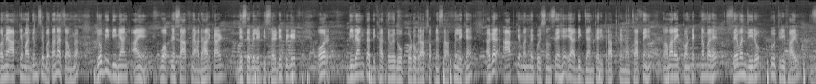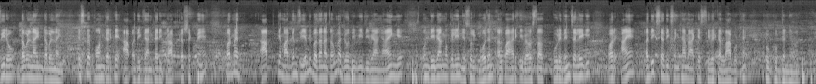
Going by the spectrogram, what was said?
और मैं आपके माध्यम से बताना चाहूँगा, जो भी दिव्यांग आए, वो अपने साथ में आधार कार्ड, डिसेबिलिटी सर्टिफिकेट और दिव्यांगता दिखाते हुए दो फोटोग्राफ्स अपने साथ में लेके आएँ। अगर आपके मन में कोई संशय है या अधिक जानकारी प्राप्त करना चाहते हैं तो हमारा एक कॉन्टैक्ट नंबर है seven zero two three five zero double nine double nine. इस पर फ़ोन करके आप अधिक जानकारी प्राप्त कर सकते हैं। और मैं आपके माध्यम से ये भी बताना चाहूँगा, जो भी दिव्यांग आएँगे, उन दिव्यांगों के लिए निःशुल्क भोजन, अल्पाहार की व्यवस्था पूरे दिन चलेगी। और आएँ, अधिक से अधिक संख्या में आके शिविर का लाभ उठाएँ। खूब खूब धन्यवाद।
